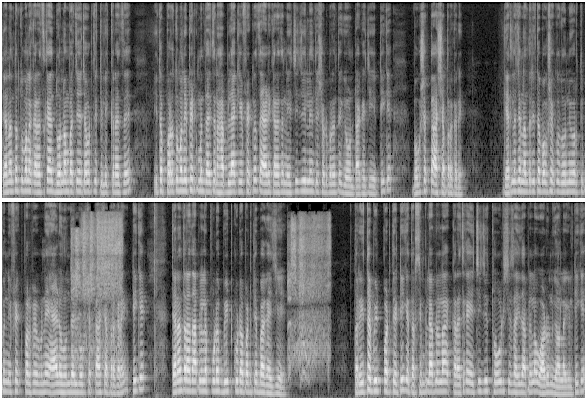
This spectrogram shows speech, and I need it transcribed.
त्यानंतर तुम्हाला करायचं काय? दोन नंबरच्या याच्यावरती क्लिक करायचं आहे. इथं परत तुम्हाला इफेक्टमध्ये जायचं आणि हा ब्लॅक इफेक्टच ॲड करायचा आणि याची जी ते शेवटपर्यंत घेऊन टाकायची आहे ठीक आहे? बघू शकता अशा प्रकारे. घेतल्याच्या नंतर इथं बघू शकतो दोन्हीवरती पण इफेक्ट परफेक्टपणे ॲड होऊन जाईल बघू शकता अशा प्रकारे. ठीक आहे? त्यानंतर आता आपल्याला पुढं बीट कुठं पडते बघायची आहे. तर इथं बीट पडते ठीक आहे? तर सिम्पली आपल्याला करायचं काय? याची जी थोडीशी साईज आपल्याला वाढून घ्यावं लागेल ठीक आहे?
